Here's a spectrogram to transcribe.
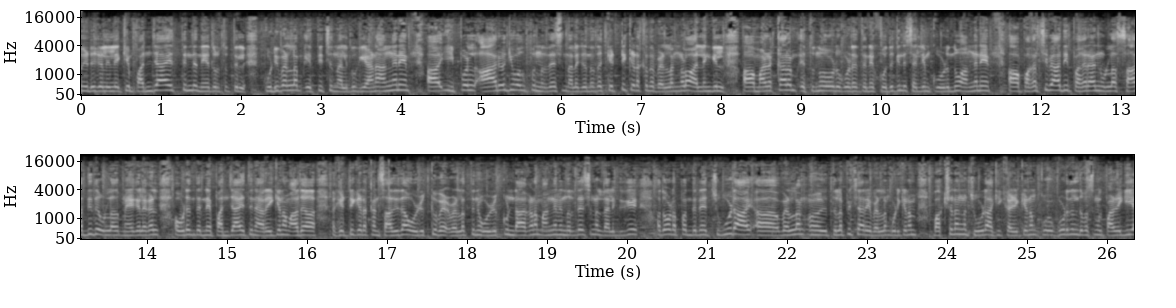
വീടുകളിലേക്കും പഞ്ചായത്തിന്റെ നേതൃത്വത്തിൽ കുടിവെള്ളം എത്തിച്ച് നൽകുകയാണ്. അങ്ങനെ ഇപ്പോൾ ആരോഗ്യവകുപ്പ് നിർദ്ദേശം നൽകുന്നത് കെട്ടിക്കിടക്കുന്ന വെള്ളങ്ങളോ അല്ലെങ്കിൽ മഴക്കാലം എത്തുന്നതോടുകൂടെ തന്നെ കൊതുകിന്റെ ശല്യം കൂടുന്നു. അങ്ങനെ പകർച്ചവ്യാധി പകരാനുള്ള സാധ്യതയുള്ള മേഖലകൾ ഉടൻ തന്നെ പഞ്ചായത്തിനെ അറിയിക്കണം. അത് കെട്ടിക്കിടക്കാൻ സാധ്യത ഒഴുക്ക് വെള്ളത്തിന് ഒഴുക്കുണ്ടാകണം. അങ്ങനെ നിർദ്ദേശങ്ങൾ നൽകുകയും അതോടൊപ്പം തന്നെ ചൂടായി വെള്ളം തിളപ്പിച്ചാറിയ വെള്ളം കുടിക്കണം. ഭക്ഷണങ്ങൾ ചൂടാക്കി കഴിക്കണം. കൂടുതൽ ദിവസങ്ങൾ പഴകിയ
